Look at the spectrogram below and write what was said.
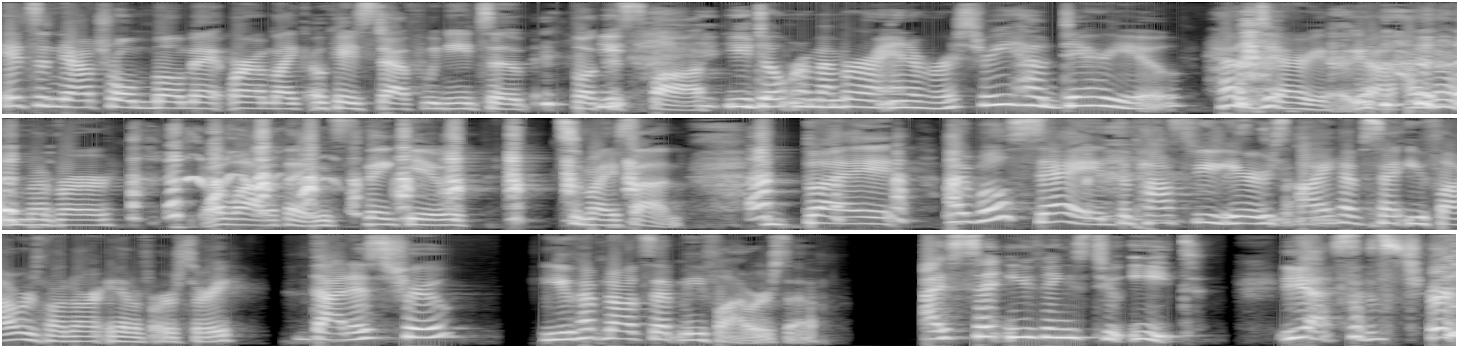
It's a natural moment where I'm like, okay, Steph, we need to book you, a spa. You don't remember our anniversary? How dare you? How dare you? Yeah, I don't remember a lot of things. Thank you to my son. But I will say, the past few years, I have sent you flowers on our anniversary. That is true. You have not sent me flowers, though. I sent you things to eat. Yes, that's true.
